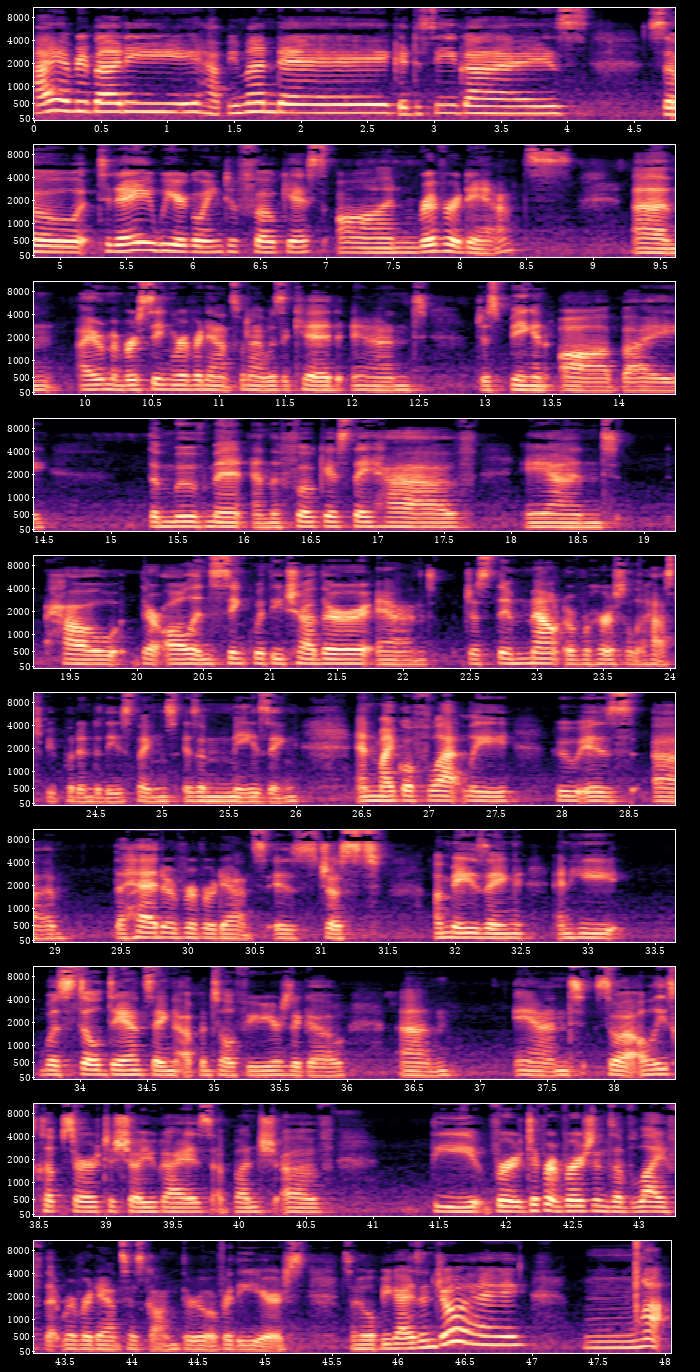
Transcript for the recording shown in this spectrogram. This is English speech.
Hi, everybody. Happy Monday. Good to see you guys. So, today we are going to focus on Riverdance. Um, I remember seeing Riverdance when I was a kid and just being in awe by the movement and the focus they have and how they're all in sync with each other and just the amount of rehearsal that has to be put into these things is amazing. And Michael Flatley, who is uh, the head of Riverdance, is just amazing. And he was still dancing up until a few years ago. Um, and so all these clips are to show you guys a bunch of the ver different versions of life that Riverdance has gone through over the years. So I hope you guys enjoy. Mwah.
